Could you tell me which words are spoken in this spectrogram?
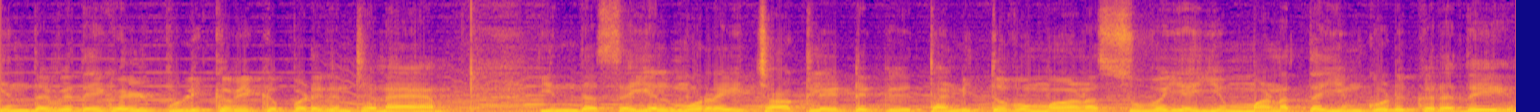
இந்த விதைகள் புளிக்க வைக்கப்படுகின்றன. இந்த செயல்முறை சாக்லேட்டுக்கு தனித்துவமான சுவையையும் மனத்தையும் கொடுக்கிறது.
